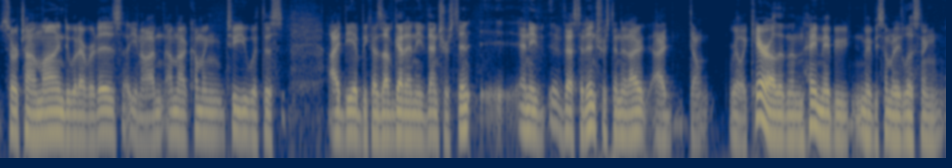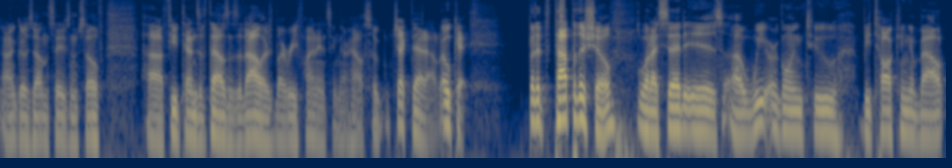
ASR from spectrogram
search online, do whatever it is. You know, I'm, I'm not coming to you with this idea because I've got any interest in any vested interest in it. I I don't really care other than hey maybe maybe somebody listening uh, goes out and saves himself uh, a few tens of thousands of dollars by refinancing their house. So check that out. Okay. But at the top of the show, what I said is uh, we are going to be talking about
